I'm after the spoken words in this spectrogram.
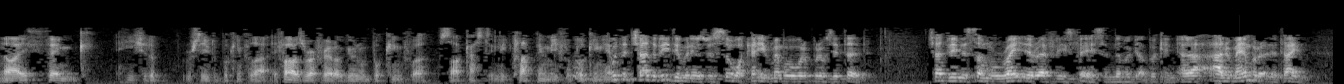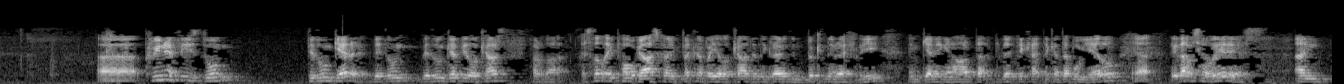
no, I think he should have received a booking for that. If I was a referee, I'd have given him a booking for sarcastically clapping me for booking him. What did Chad Reed do when he was with So? I can't even remember what, it was he did. Chad Reed did something right in the referee's face and never got a booking. I, I remember it at the time. Uh, Queen referees don't they don't get it. They don't they don't give yellow cards for that. It's not like Paul Gascoigne picking up a yellow card in the ground and booking the referee and getting the, the, like a double yellow. Yeah. Like, that was hilarious and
